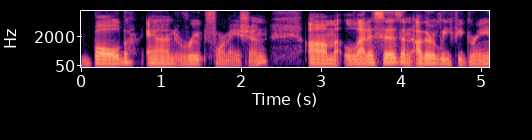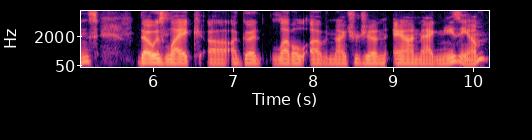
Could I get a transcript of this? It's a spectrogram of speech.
bulb and root formation. Um, lettuces and other leafy greens those like uh, a good level of nitrogen and magnesium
